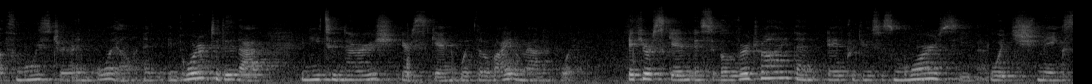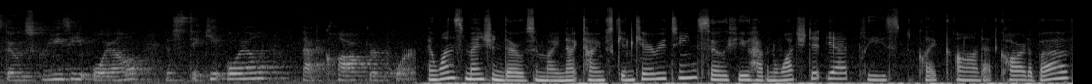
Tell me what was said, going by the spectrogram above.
of moisture and oil, and in order to do that, you need to nourish your skin with the right amount of oil. If your skin is over dry, then it produces more sebum, which makes those greasy oil and sticky oil that clog your pores. I once mentioned those in my nighttime skincare routine, so if you haven't watched it yet, please click on that card above.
